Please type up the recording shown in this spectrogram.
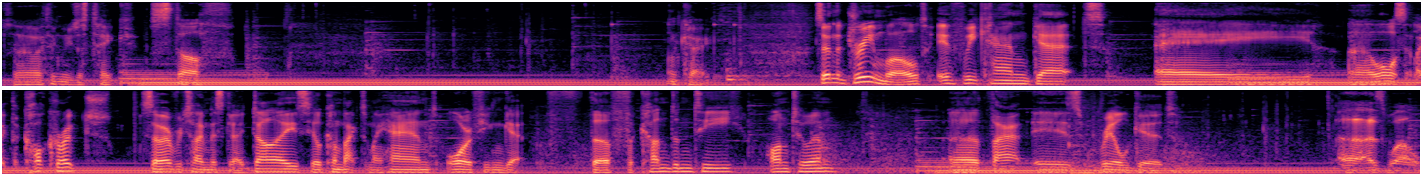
So I think we just take stuff. Okay. So in the dream world, if we can get a... Uh, what was it, like the cockroach? So every time this guy dies, he'll come back to my hand, or if you can get the fecundity onto him, uh, that is real good uh, as well.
